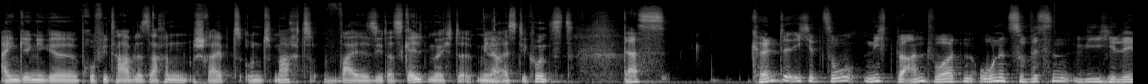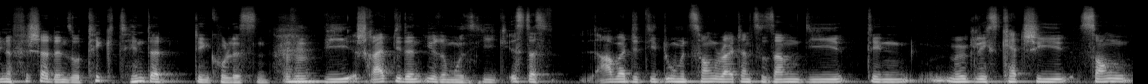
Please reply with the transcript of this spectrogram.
eingängige, profitable Sachen schreibt und macht, weil sie das Geld möchte, mehr Ja. als die Kunst. Das könnte ich jetzt so nicht beantworten, ohne zu wissen, wie Helene Fischer denn so tickt hinter den Kulissen. Wie schreibt die denn ihre Musik? Ist das, arbeitet die du mit Songwritern zusammen, die den möglichst catchy Song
